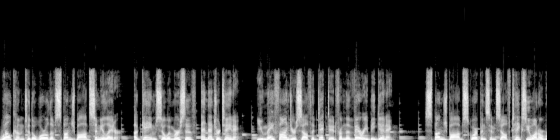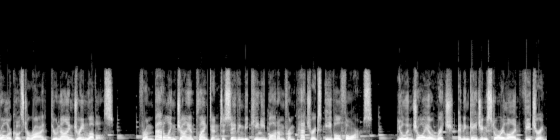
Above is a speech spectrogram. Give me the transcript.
Welcome to the world of SpongeBob Simulator, a game so immersive and entertaining. You may find yourself addicted from the very beginning. SpongeBob SquarePants himself takes you on a roller coaster ride through nine dream levels. From battling giant plankton to saving Bikini Bottom from Patrick's evil forms. You'll enjoy a rich and engaging storyline featuring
